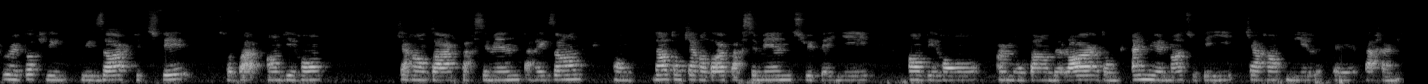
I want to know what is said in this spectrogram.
peu importe les, heures que tu fais, tu vas faire environ 40 heures par semaine, par exemple. Donc, dans ton 40 heures par semaine, tu es payé environ un montant de l'heure. Donc, annuellement, tu es payé 40 000 euh, par année.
